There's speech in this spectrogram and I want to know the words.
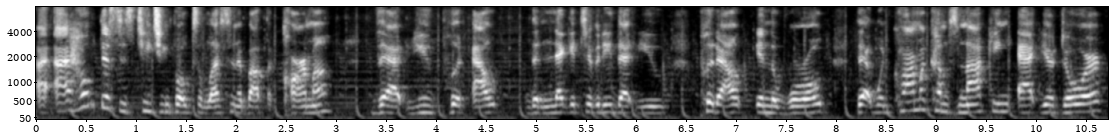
I, I hope this is teaching folks a lesson about the karma that you put out, the negativity that you put out in the world, that when karma comes knocking at your door,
